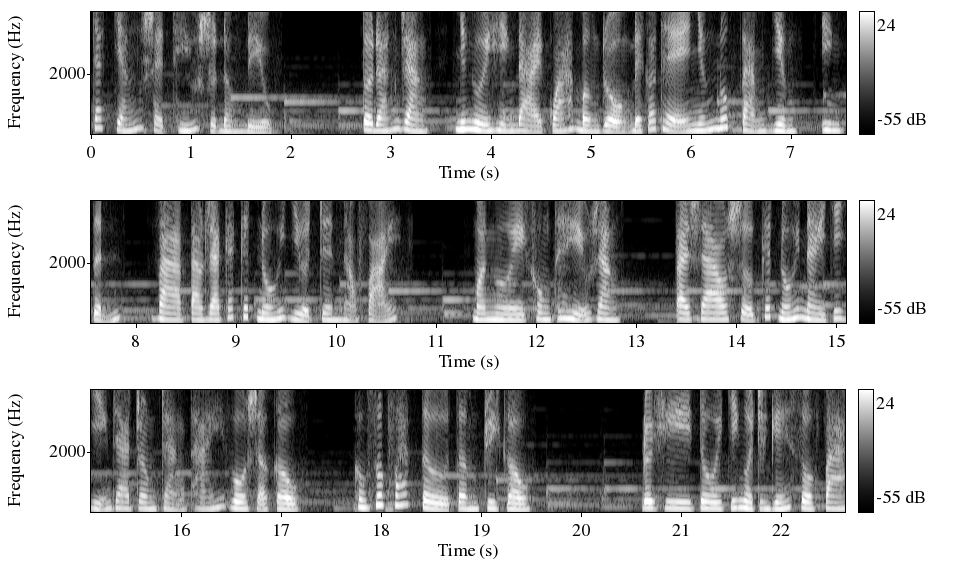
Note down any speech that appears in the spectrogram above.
chắc chắn sẽ thiếu sự đồng điệu. Tôi đoán rằng những người hiện đại quá bận rộn để có thể nhấn nút tạm dừng, yên tĩnh và tạo ra các kết nối dựa trên não phải. Mọi người không thể hiểu rằng tại sao sự kết nối này chỉ diễn ra trong trạng thái vô sở cầu, không xuất phát từ tâm truy cầu? Đôi khi tôi chỉ ngồi trên ghế sofa,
